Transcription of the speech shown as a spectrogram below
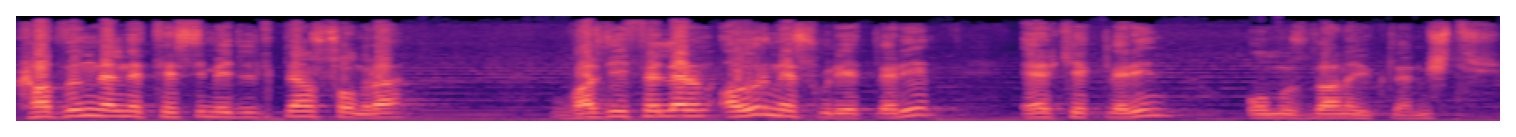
kadının eline teslim edildikten sonra vazifelerin ağır mesuliyetleri erkeklerin omuzlarına yüklenmiştir.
